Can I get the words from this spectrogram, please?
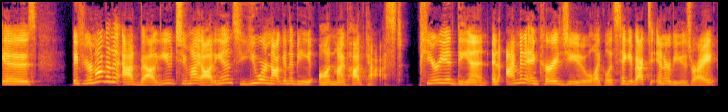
is, if you're not going to add value to my audience, you are not going to be on my podcast period, the end. And I'm going to encourage you, like, let's take it back to interviews, right?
